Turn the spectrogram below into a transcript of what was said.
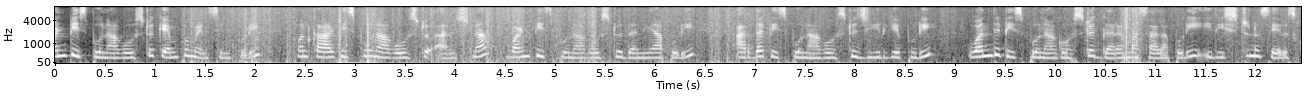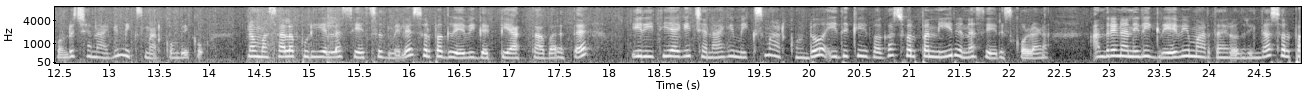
one teaspoon ಆಗುವಷ್ಟು ಕೆಂಪು ಮೆಣಸಿನ ಪುಡಿ, ಒಂದು ಕಾಲು ಟೀ ಸ್ಪೂನ್ ಆಗುವಷ್ಟು ಅರಿಶಿನ ಒನ್ ಟೀ ಸ್ಪೂನ್ ಆಗುವಷ್ಟು ಧನಿಯಾ ಪುಡಿ, ಅರ್ಧ ಟೀ ಸ್ಪೂನ್ ಆಗುವಷ್ಟು ಜೀರಿಗೆ ಪುಡಿ, ಒಂದು ಟೀ ಸ್ಪೂನ್ ಆಗುವಷ್ಟು ಗರಂ ಮಸಾಲ ಪುಡಿ ಇದಿಷ್ಟನ್ನು ಸೇರಿಸ್ಕೊಂಡು ಚೆನ್ನಾಗಿ ಮಿಕ್ಸ್ ಮಾಡ್ಕೊಬೇಕು. ನಾವು ಮಸಾಲ ಪುಡಿ ಎಲ್ಲ ಸೇರಿಸಿದ್ಮೇಲೆ ಸ್ವಲ್ಪ ಗ್ರೇವಿ ಗಟ್ಟಿ ಆಗ್ತಾ ಬರುತ್ತೆ. ಈ ರೀತಿಯಾಗಿ ಚೆನ್ನಾಗಿ ಮಿಕ್ಸ್ ಮಾಡಿಕೊಂಡು ಇದಕ್ಕೆ ಇವಾಗ ಸ್ವಲ್ಪ ನೀರನ್ನು ಸೇರಿಸ್ಕೊಳ್ಳೋಣ. ಅಂದರೆ ನಾನಿಲ್ಲಿ ಗ್ರೇವಿ ಮಾಡ್ತಾ ಇರೋದ್ರಿಂದ ಸ್ವಲ್ಪ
